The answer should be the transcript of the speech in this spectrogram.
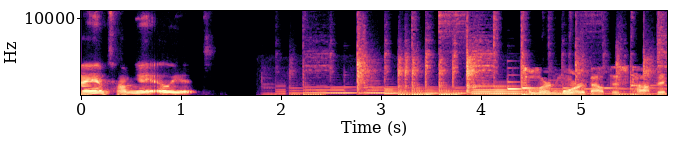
I am Tamia Elliott. To learn more about this topic,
